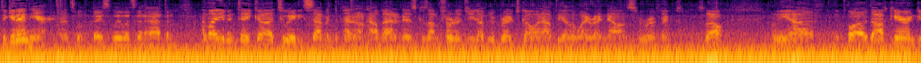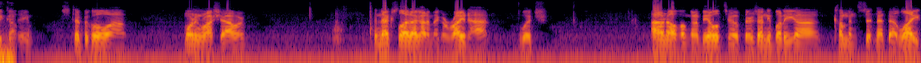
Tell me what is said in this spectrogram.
to get in here. That's what basically what's gonna happen. I might even take uh, 287, depending on how bad it is, because I'm sure the GW Bridge going out the other way right now is horrific. So let me, uh, let me pull out a dock here and get going. It's typical uh, morning rush hour. The next light I got to make a right at, which I don't know if I'm going to be able to. If there's anybody uh, coming sitting at that light,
